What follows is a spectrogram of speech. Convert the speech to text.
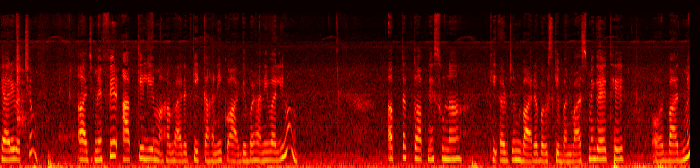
प्यारे बच्चों, आज मैं फिर आपके लिए महाभारत की कहानी को आगे बढ़ाने वाली हूँ। अब तक तो आपने सुना कि अर्जुन बारह वर्ष के वनवास में गए थे और बाद में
